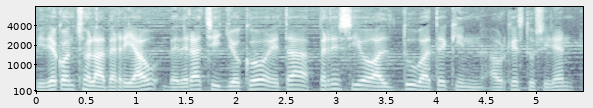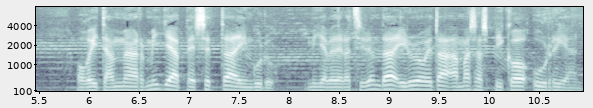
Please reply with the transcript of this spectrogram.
Bideokontsola berri hau, bederatzi joko eta presio altu batekin aurkeztu ziren, hogeita mila peseta inguru mila bederatziren da, iruro eta amazazpiko urrian.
